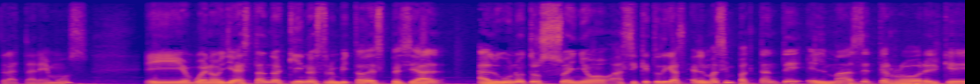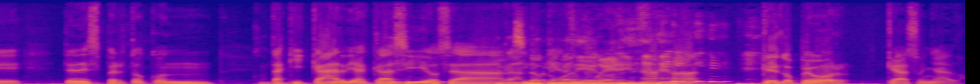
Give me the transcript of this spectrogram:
trataremos. Y bueno, ya estando aquí nuestro invitado especial, ¿algún otro sueño? Así que tú digas, el más impactante, el más de terror, el que te despertó con Con- taquicardia casi, o sea... Casi como. Diego. Ajá. ¿Qué es lo peor que has soñado?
